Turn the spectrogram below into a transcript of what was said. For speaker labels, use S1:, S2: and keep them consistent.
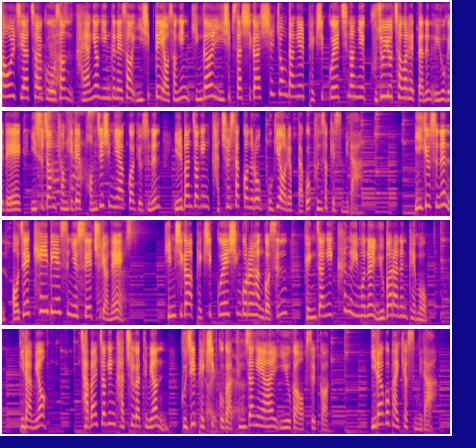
S1: 서울 지하철 9호선 가양역 인근에서 20대 여성인 김가을 24씨가 실종 당일 119의 친언니 구조 요청을 했다는 의혹에 대해 이수정 경기대 범죄심리학과 교수는 일반적인 가출 사건으로 보기 어렵다고 분석했습니다. 이 교수는 어제 KBS 뉴스에 출연해 김 씨가 119에 신고를 한 것은 굉장히 큰 의문을 유발하는 대목이라며 자발적인 가출 같으면 굳이 119가 등장해야 할 이유가 없을 것. 이라고 밝혔습니다.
